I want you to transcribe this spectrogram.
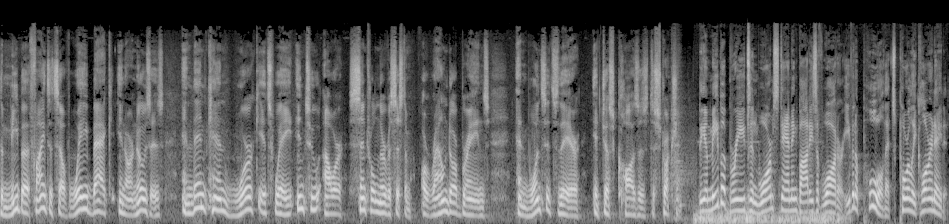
The amoeba finds itself way back in our noses and then can work its way into our central nervous system around our brains. And once it's there, it just causes destruction. The amoeba breeds in warm standing bodies of water, even a pool that's poorly chlorinated.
